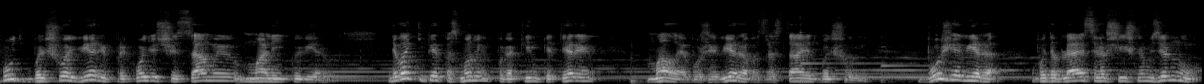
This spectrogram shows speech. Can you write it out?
Путь большой веры приходит через самую маленькую веру. Давайте теперь посмотрим, по каким критериям малая Божья вера возрастает большую. Божья вера уподобляется горчичному зерну,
